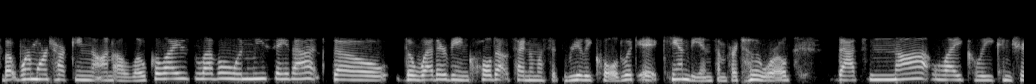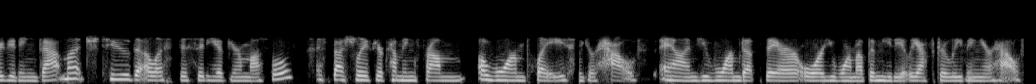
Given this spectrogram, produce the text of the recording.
but we're more talking on a localized level when we say that. So the weather being cold outside, unless it's really cold, which it can be in some parts of the world, that's not likely contributing that much to the elasticity of your muscles, especially if you're coming from a warm place, your house, and you've warmed up there or you warm up immediately after leaving your house.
